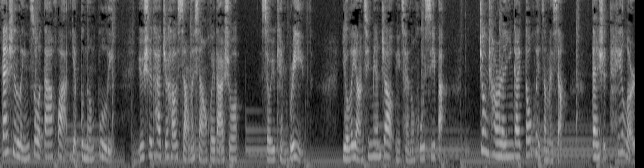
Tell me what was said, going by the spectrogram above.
但是邻座搭话也不能不理，于是他只好想了想，回答说：“So you can breathe，有了氧气面罩，你才能呼吸吧。”正常人应该都会这么想，但是 Taylor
